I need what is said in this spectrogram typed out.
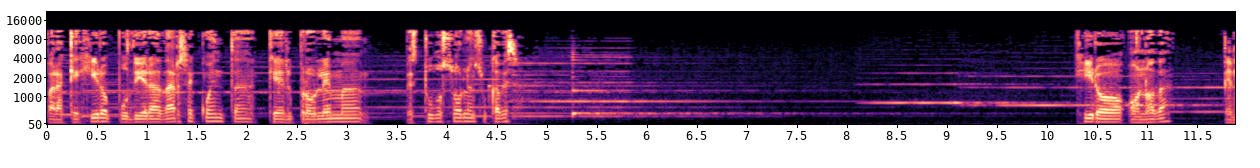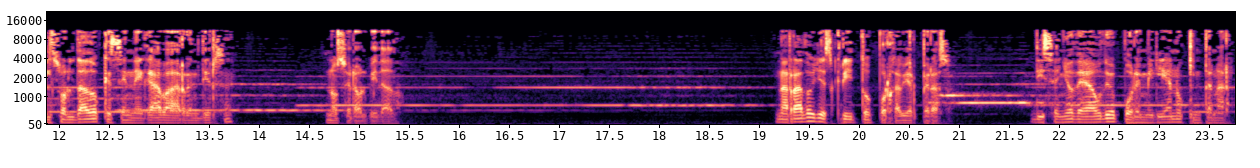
para que Hiro pudiera darse cuenta que el problema estuvo solo en su cabeza. Hiro Onoda, el soldado que se negaba a rendirse, no será olvidado. Narrado y escrito por Javier Perazo. Diseño de audio por Emiliano Quintanar.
